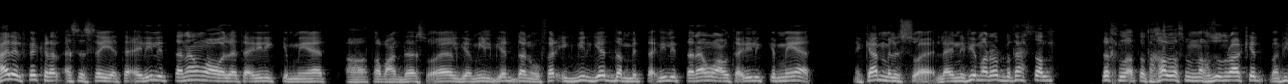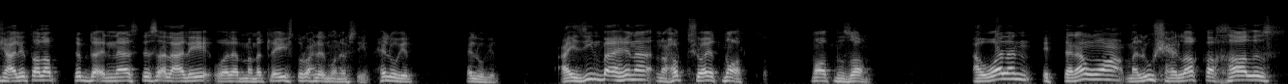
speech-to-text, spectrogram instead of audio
هل الفكرة الأساسية تقليل التنوع ولا تقليل الكميات؟ آه طبعا ده سؤال جميل جدا وفرق كبير جدا بين تقليل التنوع وتقليل الكميات. نكمل السؤال لأن في مرات بتحصل تخلق تتخلص من مخزون راكد مفيش عليه طلب تبدأ الناس تسأل عليه ولما ما تلاقيش تروح للمنافسين. حلو جدا حلو جدا. عايزين بقى هنا نحط شوية نقط نقط نظام. اولا التنوع ملوش علاقة خالص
